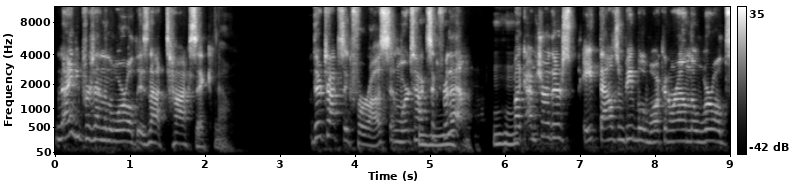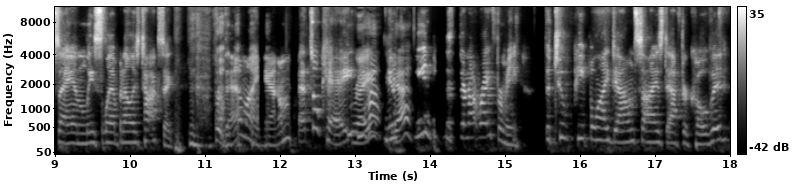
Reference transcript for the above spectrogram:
Ninety percent of the world is not toxic. no. They're toxic for us, and we're toxic for Mhm. them. Mhm. Like I'm sure there's eight thousand people walking around the world saying Lisa Lampanelli's toxic. For them, I am. That's okay. Right? Yeah. You know Yeah. I mean? They're not right for me. The two people I downsized after COVID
